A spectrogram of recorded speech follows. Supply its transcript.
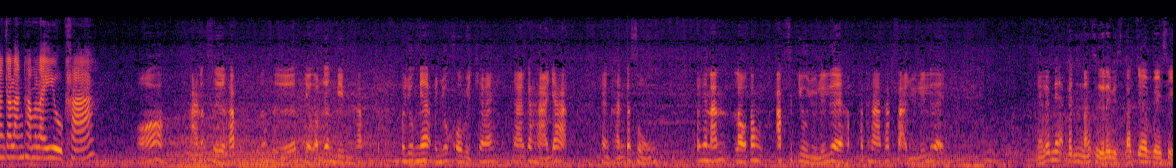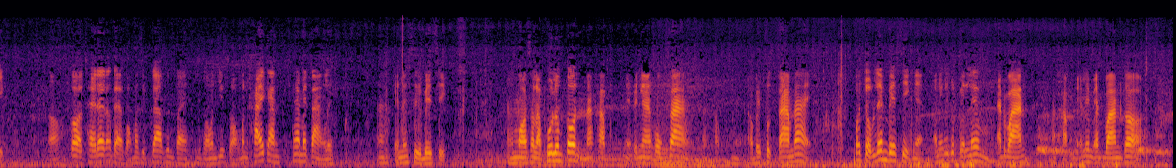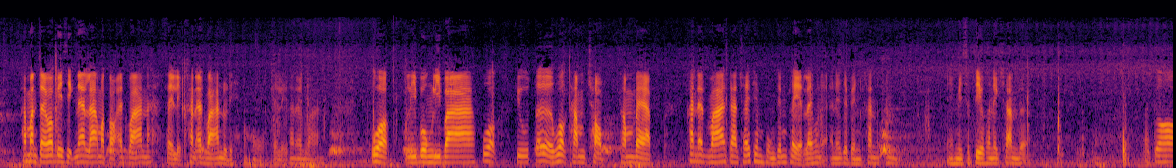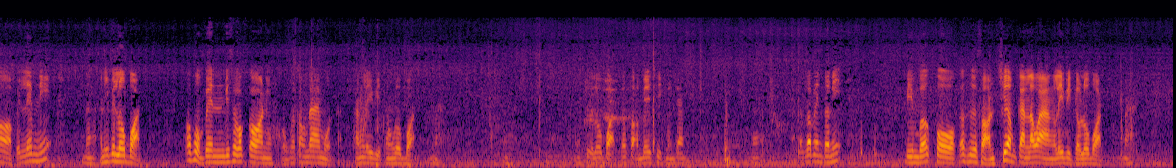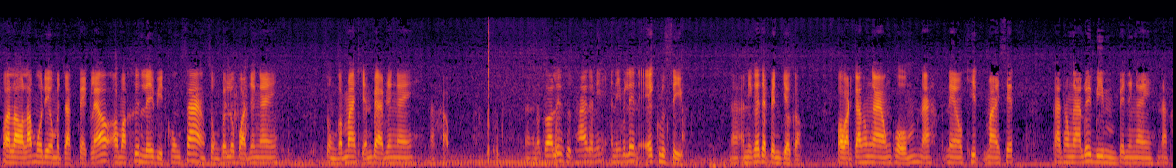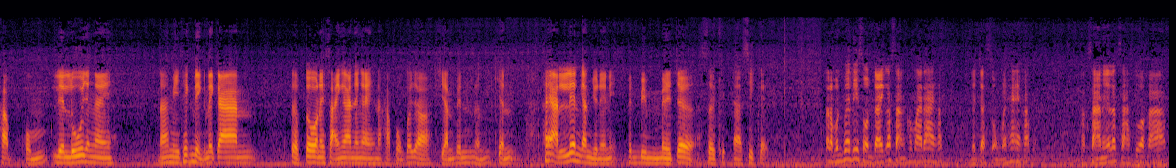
ารย์กำลังทำอะไรอยู่คะ อ๋อ อ่านหนังสือครับ หนังสือเกี่ยวกับเรื่อง BIM ครับ เพราะยุคนี้เป็นยุคโควิดใช่ไหม งานก็หายาก แข่งขันก็สูง เพราะฉะนั้นเราต้อง upskill อยู่เรื่อยๆครับ พัฒนาทักษะอยู่เรื่อยๆ อย่างเล่มนี้เป็นหนังสือ Revit Structure Basic อ๋อก็ใช้ได้ตั้งแต่ 2019 ขึ้นไปถึง2022 มันคล้ายกันแค่ไม่ต่างเลย อะ เป็นหนังสือ basicเหมาะสำหรับผู้เริ่มต้นนะครับ เนี่ยเป็นงานโครงสร้างนะครับ เอาไปฝึกตามได้ พอจบเล่ม basic เนี่ย อันนี้ก็จะเป็นเล่ม advance นะครับเนี่ยเล่ม advance ก็ ถ้ามั่นใจว่า basic แน่นแล้วมาต่อ advance นะ ใส่เหล็กขั้น advance ดูดิ โอ้โห ใส่เหล็กขั้น advance พวกรีบง rebar พวกฟิลเตอร์ พวกทำ shop ทำแบบขั้น advance การใช้เทมผง template อะไรพวกเนี้ยอันนี้จะเป็นขั้นขั้นมีสตีลคอนเน c ชันด้วย แล้วก็เป็นเล่มนี้นะ อันนี้เป็น Robot เพราะผมเป็นวิศวกรไง ผมก็ต้องได้หมด ทั้ง Revit ทั้ง Robot คือ Robot ก็สอน basic เหมือนกันนะแล้วก็เป็นตัวนี้ Beam Work 4ก็คือสอนเชื่อมกันระหว่าง Revit กับ Robot นะว่าเรารับโมเดลมาจากเต็กแล้วเอามาขึ้น Revit โครงสร้างส่งไป Robot ยังไง ส่งกลับมาเขียนแบบยังไงนะครับนะแล้วก็เล่นสุดท้ายตัวนี้ อันนี้เป็นเล่น Exclusive นะอันนี้ก็จะเป็นเกี่ยวกับประวัติการทำงานของผมนะแนวคิด mindset การทำงานด้วยบิมเป็นยังไงนะครับ ผมเรียนรู้ยังไง นะมีเทคนิคในการเติบโตในสายงานยังไงนะครับ ผมก็จะเขียนเป็นเหมือนเขียนให้อ่านเล่นกันอยู่ในนี้ เป็นบิม manager circuit อ่า secret สำหรับเพื่อนๆที่สนใจก็สั่งเข้ามาได้ครับ เดี๋ยวจะส่งไปให้ครับ รักษาเนื้อรักษาตัวครับ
